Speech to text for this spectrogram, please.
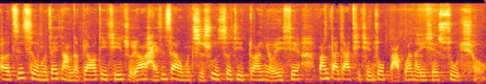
呃支持我们这一档的标的，其实主要还是在我们指数设计端有一些帮大家提前做把关的一些诉求。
